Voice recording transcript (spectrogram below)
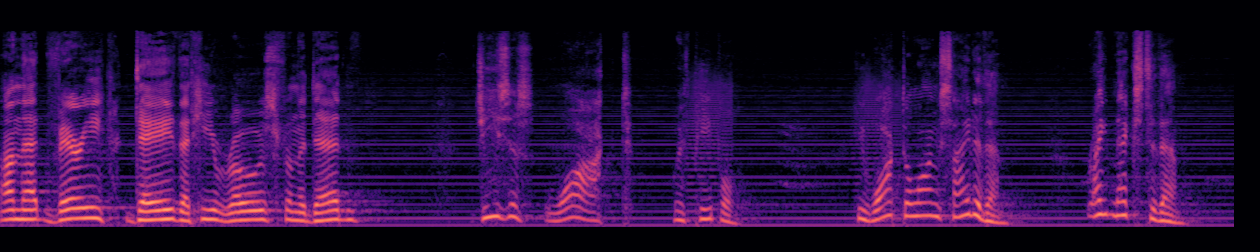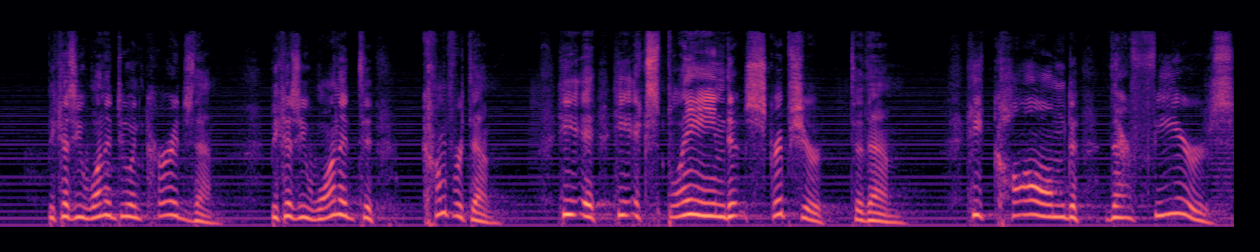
on that very day that He rose from the dead, Jesus walked with people. He walked alongside of them, right next to them because he wanted to encourage them, because he wanted to comfort them. He, eh, he explained Scripture to them. He calmed their fears.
